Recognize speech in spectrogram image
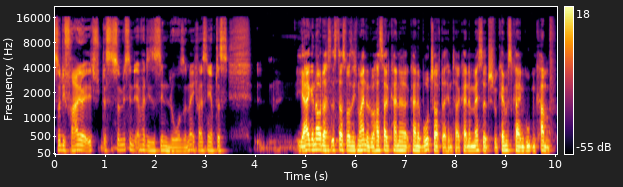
so die Frage, ich, das ist so ein bisschen einfach dieses Sinnlose, ne? Ich weiß nicht, ob das. Ja, genau, das ist das, was ich meine. Du hast halt keine, keine Botschaft dahinter, keine Message. Du kämpfst keinen guten Kampf.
